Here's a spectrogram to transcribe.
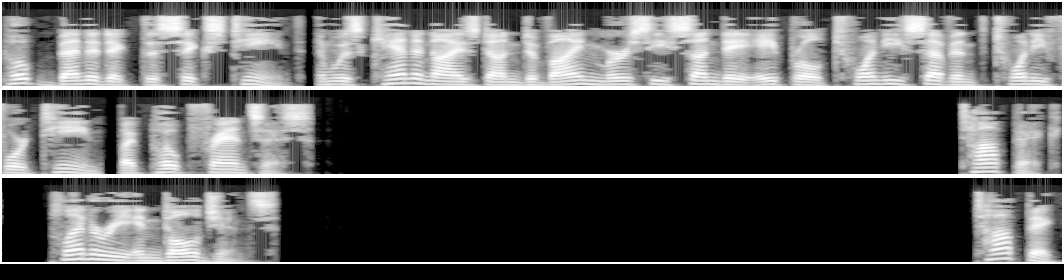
Pope Benedict XVI, and was canonized on Divine Mercy Sunday, April 27, 2014, by Pope Francis. Topic: Plenary indulgence. Topic:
